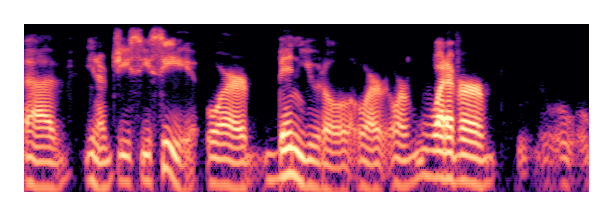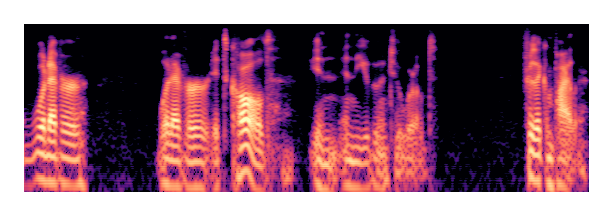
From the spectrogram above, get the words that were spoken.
uh, you know, GCC or binutil or or whatever whatever whatever it's called. in in the Ubuntu world for the compiler.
